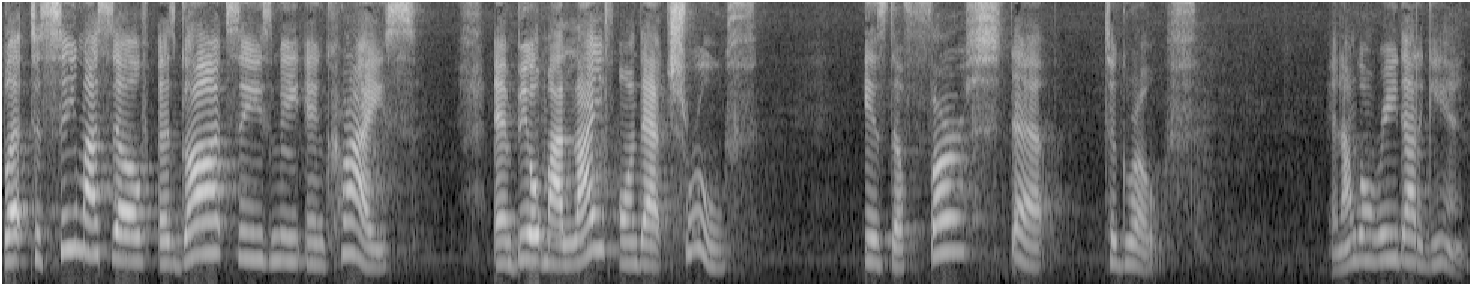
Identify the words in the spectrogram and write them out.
But to see myself as God sees me in Christ and build my life on that truth is the first step to growth. And I'm going to read that again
